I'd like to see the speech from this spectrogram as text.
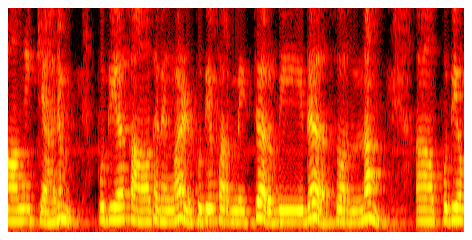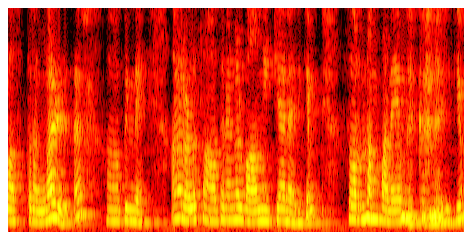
വാങ്ങിക്കാനും പുതിയ സാധനങ്ങൾ പുതിയ ഫർണിച്ചർ വീട് സ്വർണം പുതിയ വസ്ത്രങ്ങൾ പിന്നെ അങ്ങനെയുള്ള സാധനങ്ങൾ വാങ്ങിക്കാനായിരിക്കും. സ്വർണം പണയം വെക്കാനായിരിക്കും.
